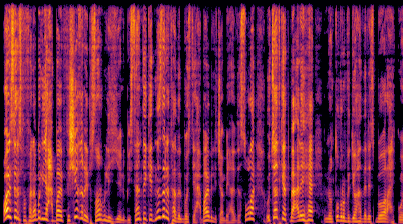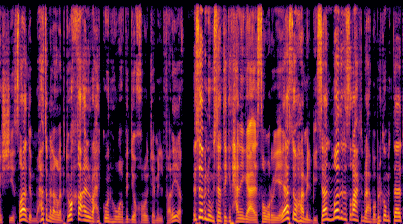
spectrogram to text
لك وعلى سيرة فافنابولي يا حبايب في شيء غريب صار واللي هي انه بيسان تيكت نزلت هذا ال post يا حبايب اللي كان بهذه الصورة وكانت كاتبة عليها إنه انتظروا فيديو هذا الأسبوع راح يكون شيء صادم. وحسب الأغلب أتوقع إنه راح يكون هو فيديو خروجه من الفريق. السبب إنه بيسان تيكت حاليا قاعد يصور ويا ياسو هامل بيسان ما أدري صراحة اكتبوا لنا حبايب بالكومنتات.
